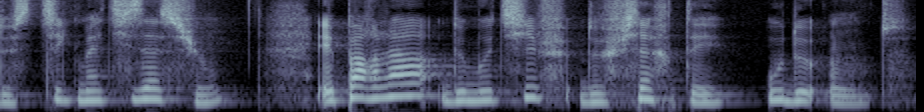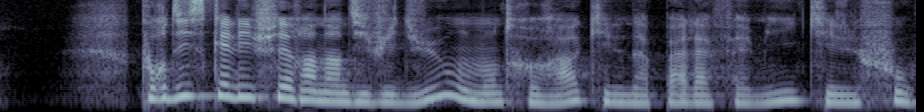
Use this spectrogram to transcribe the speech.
de stigmatisation, et par là de motifs de fierté ou de honte. Pour disqualifier un individu, on montrera qu'il n'a pas la famille qu'il faut.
